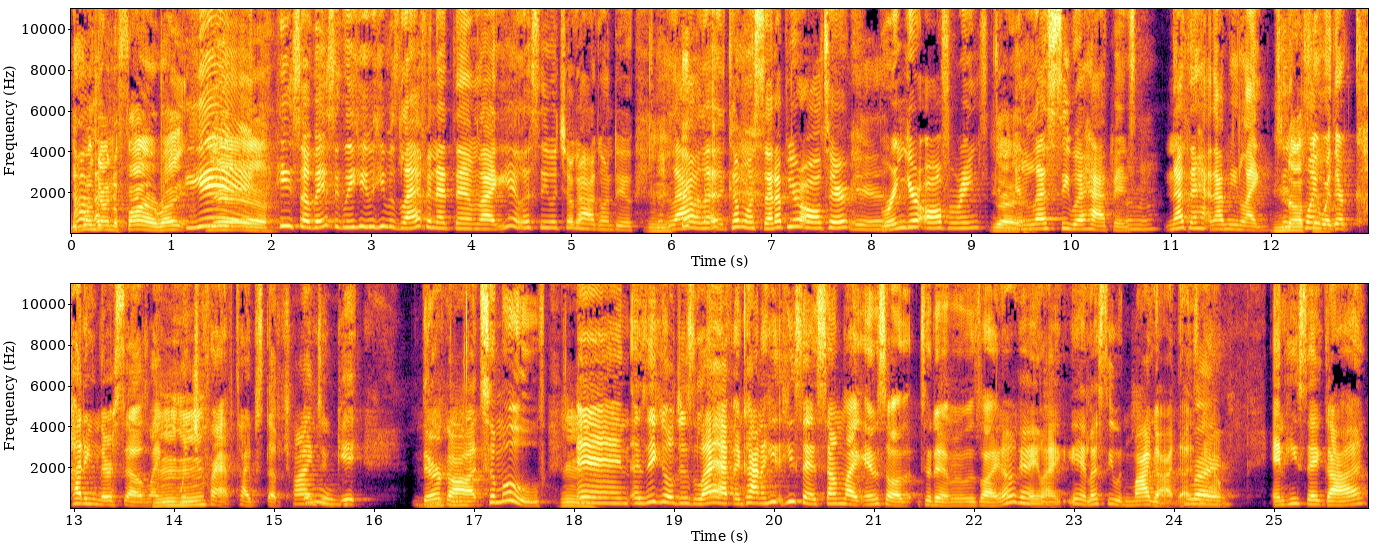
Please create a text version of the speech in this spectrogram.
The one guy in the fire, right? Yeah. He so basically he he was laughing at them like, yeah, let's see what your God gonna do. Mm-hmm. Allow- let- come on, set up your altar, Yeah. bring your offerings, Right. and let's see what happens. Nothing. Ha- I mean, like to the point where they're cutting themselves, like Mm-hmm. witchcraft type stuff, trying to get their God to move. Mm. And Ezekiel just laughed and kind of he, he said some like insult to them. It was like, okay, like yeah, let's see what my God does Right. now. And he said, God,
